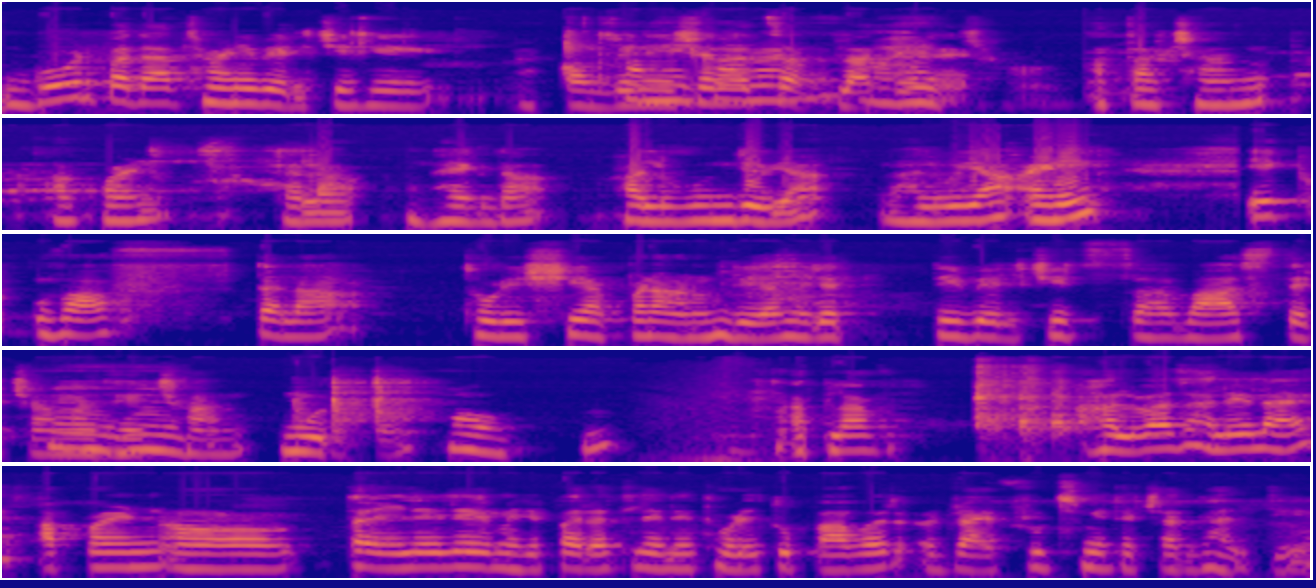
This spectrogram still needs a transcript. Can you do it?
गोड पदार्थ आणि वेलची हे कॉम्बिनेशनच आपला आहेच. आता छान आपण त्याला पुन्हा एकदा हलवून देऊया घालूया आणि एक वाफ त्याला थोडीशी आपण आणून देऊया. म्हणजे ती वेलचीचा वास त्याच्यामध्ये. छान मुरतो. हो. आपला हलवा झालेला आहे. आपण तळलेले म्हणजे परतलेले थोडे तुपावर ड्रायफ्रुट्स मी त्याच्यात घालतीये.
